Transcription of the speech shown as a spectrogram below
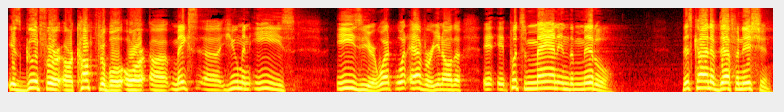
is good for or comfortable or uh, makes uh, human ease easier, what, whatever. You know, the, it, it puts man in the middle. This kind of definition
